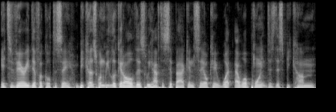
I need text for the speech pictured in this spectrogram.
it's very difficult to say because when we look at all of this, we have to sit back and say, okay, what at what point does this become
